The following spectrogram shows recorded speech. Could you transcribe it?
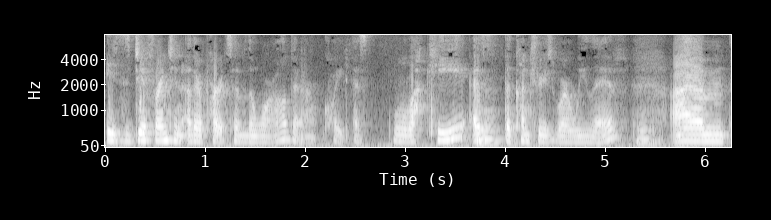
is different in other parts of the world that aren't quite as lucky as hmm. the countries where we live. Um,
